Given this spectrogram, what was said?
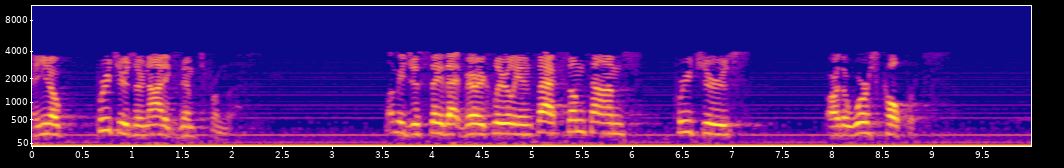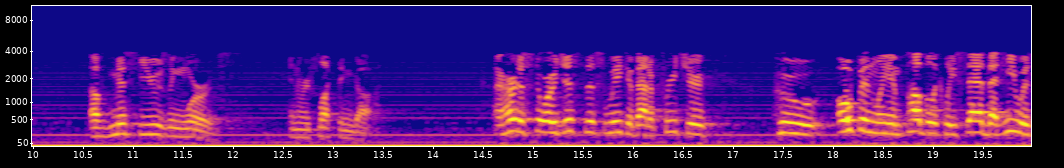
And you know, preachers are not exempt from this. Let me just say that very clearly. In fact, sometimes preachers are the worst culprits of misusing words and reflecting God. I heard a story just this week about a preacher who openly and publicly said that he was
